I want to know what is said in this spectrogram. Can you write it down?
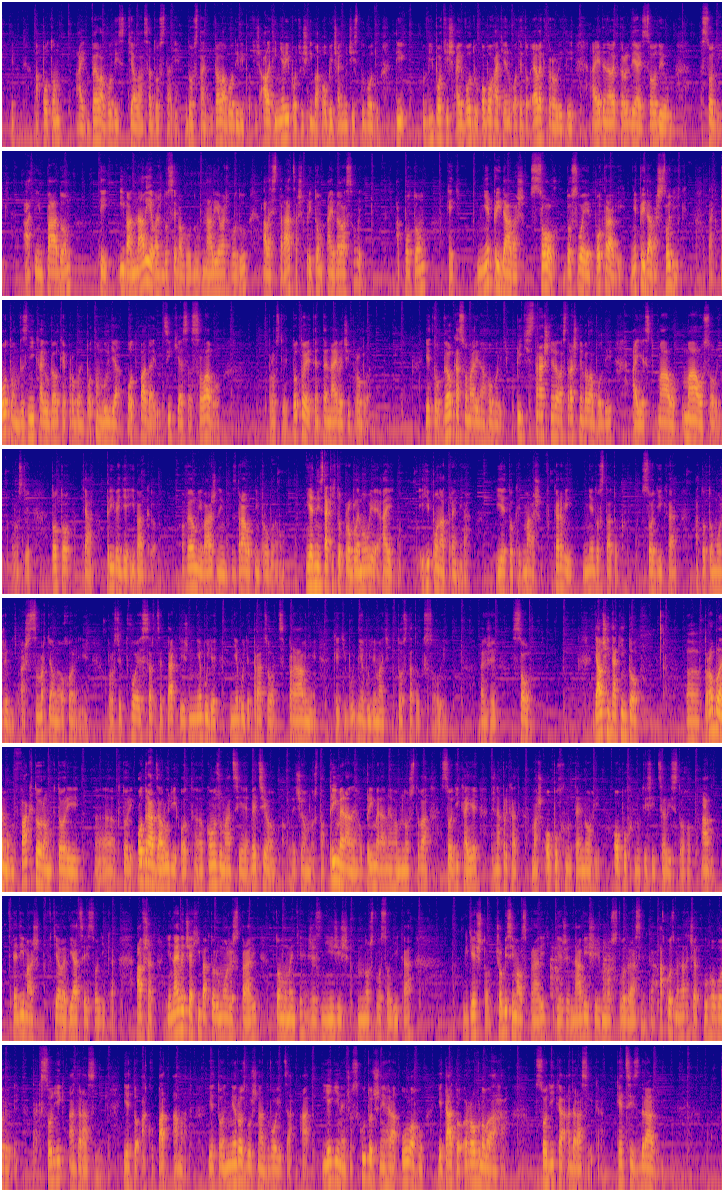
A potom aj veľa vody z tela sa dostane. Dostane, veľa vody vypotíš, ale ty nevypotíš iba obyčajnú čistú vodu, ty vypotíš aj vodu obohatenú o tieto elektrolyty a jeden elektrolyt je aj sódium, sodík. A tým pádom ty iba nalievaš do seba vodu, nalievaš vodu, ale strácaš pritom aj veľa soli. A potom, keď nepridávaš sol do svojej potravy, nepridávaš sodík, tak potom vznikajú veľké problémy. Potom ľudia odpadajú, cítia sa slabo. Proste toto je ten, ten najväčší problém je to veľká somarina hovoriť. Piť strašne veľa, strašne veľa vody a jesť málo, málo soli. Proste toto ťa privedie iba k veľmi vážnym zdravotným problémom. Jedným z takýchto problémov je aj hyponatrémia. Je to, keď máš v krvi nedostatok sodíka a toto môže byť až smrteľné ochorenie. Proste tvoje srdce taktiež nebude, nebude pracovať správne, keď nebude mať dostatok soli. Takže sol. Ďalším takýmto uh, problémom, faktorom, ktorý, uh, ktorý odrádza ľudí od uh, konzumácie väčšieho, väčšieho množstva, primeraného, primeraného množstva sodíka je, že napríklad máš opuchnuté nohy, opuchnutý si celý z toho. Áno, vtedy máš v tele viacej sodíka. Avšak je najväčšia chyba, ktorú môžeš spraviť v tom momente, že znížiš množstvo sodíka, Kdežto, čo by si mal spraviť, je, že navýšiš množstvo draslíka. Ako sme na začiatku hovorili, tak sodík a draslík je to ako pad a mat. Je to nerozlučná dvojica a jediné, čo skutočne hrá úlohu, je táto rovnováha sodíka a draslíka. Keď si zdravý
